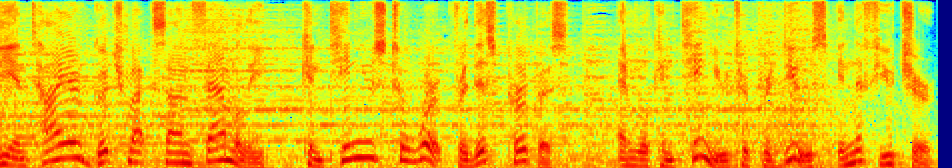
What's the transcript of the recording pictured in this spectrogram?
The entire Göçmaksan family continues to work for this purpose and will continue to produce in the future.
